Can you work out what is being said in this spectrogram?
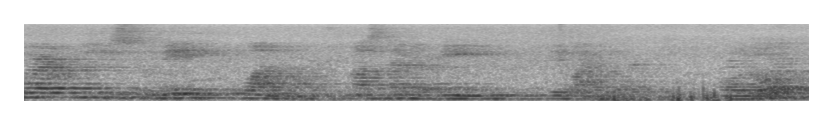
were pleased to make one must never be divided. O Lord,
